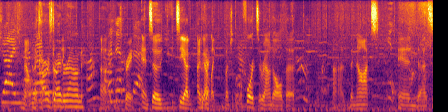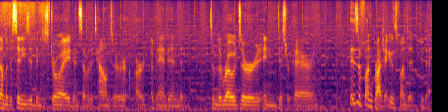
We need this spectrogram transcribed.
drive mountain. And the cars drive around. Uh, it's great. And so you can see I've, I've got like a bunch of little forts around all the uh, the knots, and uh, some of the cities have been destroyed, and some of the towns are, are abandoned, and some of the roads are in disrepair. And it was a fun project. It was fun to do that.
